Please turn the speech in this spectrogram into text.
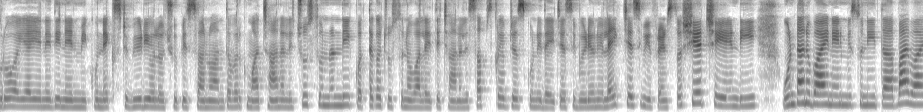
గ్రో అయ్యాయి అనేది నేను మీకు నెక్స్ట్ వీడియోలో చూపిస్తాను. అంతవరకు మా ఛానల్‌ని చూస్తుండండి. కొత్తగా చూస్తున్న వాళ్ళైతే ఛానల్‌ని సబ్స్క్రైబ్ చేసుకోండి. దయచేసి వీడియోని లైక్ చేసి మీ ఫ్రెండ్స్‌తో షేర్ చేయండి. ఉంటాను బాయ్. నేను మీ సునీత. బాయ్ బాయ్.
